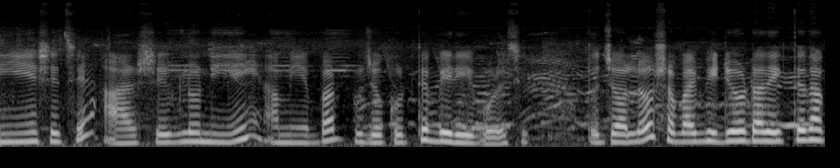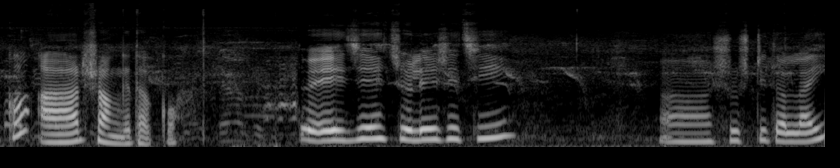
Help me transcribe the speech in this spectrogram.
নিয়ে এসেছে আর সেগুলো নিয়েই আমি এবার পুজো করতে বেরিয়ে পড়েছি। তো চলো সবাই ভিডিওটা দেখতে থাকো আর সঙ্গে থাকো। তো এই যে চলে এসেছি ষষ্ঠীতলায়।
